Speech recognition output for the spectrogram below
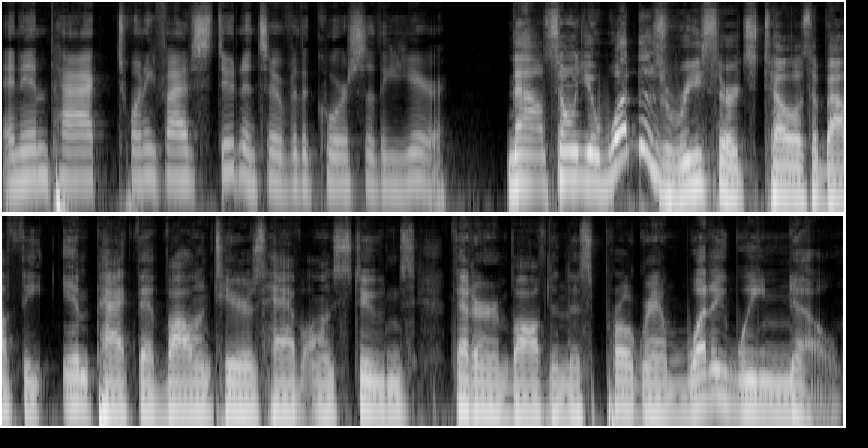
and impact 25 students over the course of the year. Now, Sonya, what does research tell us about the impact that volunteers have on students that are involved in this program? What do we know?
